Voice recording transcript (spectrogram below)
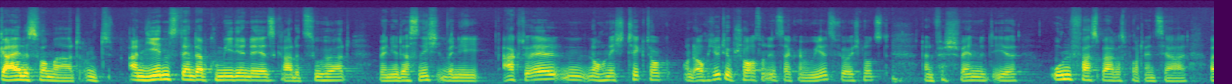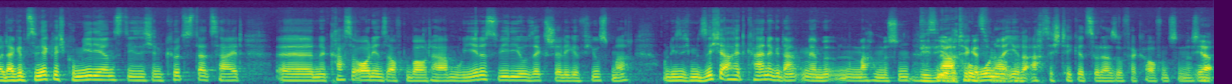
geiles Format. Und an jeden Stand-up-Comedian, der jetzt gerade zuhört, wenn ihr das nicht, wenn ihr aktuell noch nicht TikTok und auch YouTube Shorts und Instagram Reels für euch nutzt, dann verschwendet ihr unfassbares Potenzial. Weil da gibt es wirklich Comedians, die sich in kürzester Zeit äh, eine krasse Audience aufgebaut haben, wo jedes Video sechsstellige Views macht und die sich mit Sicherheit keine Gedanken mehr machen müssen, Wie sie nach ihre Corona ihre 80 Tickets oder so verkaufen zu müssen. Ja,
